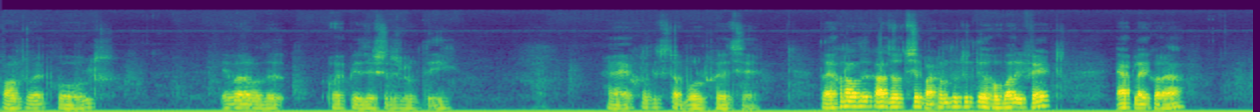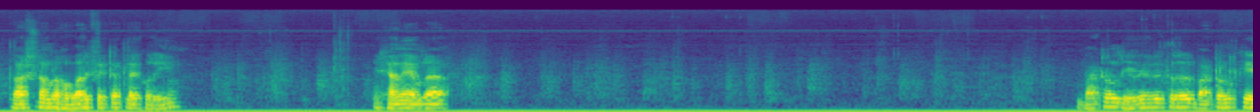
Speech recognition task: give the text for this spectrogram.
font weight bold এবার আমাদের ওয়েব পেজে এসে রিলোড দিই। হ্যাঁ এখন কিছুটা বোল্ড হয়েছে। তো এখন আমাদের কাজ হচ্ছে বাটন দুটিতে হোভার ইফেক্ট অ্যাপ্লাই করা। তো আসলে আমরা হোভার ইফেক্ট অ্যাপ্লাই করি। এখানে আমরা বাটন ঢিবের ভিতরের বাটনকে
